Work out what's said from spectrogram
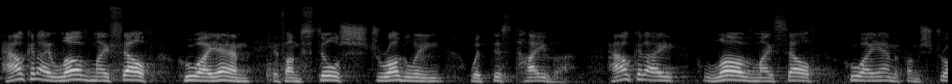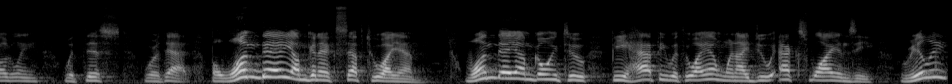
How could I love myself who I am if I'm still struggling with this taiva? How could I love myself who I am if I'm struggling with this or that? But one day I'm going to accept who I am. One day I'm going to be happy with who I am when I do X, Y, and Z. Really?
